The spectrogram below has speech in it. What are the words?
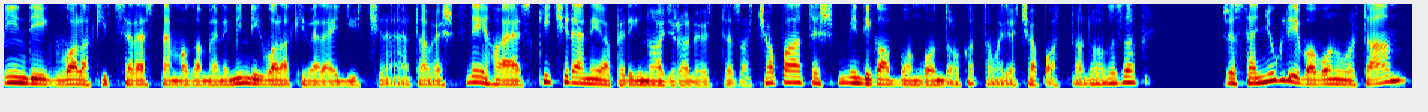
Mindig valakit szereztem magam mellé, mindig valakivel együtt csináltam, és néha ez kicsire, néha pedig nagyra nőtt ez a csapat, és mindig abban gondolkodtam, hogy a csapattal dolgozok. És aztán nyugdíjba vonultam,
